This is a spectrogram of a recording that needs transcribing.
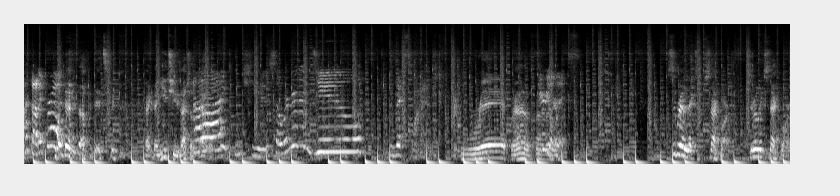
I thought it broke. No, it did too. All right, now you choose. I chose that I can choose. So we're gonna do this one. one. Red. Well, that's not Cereal here. Licks. Cerealix snack bar. Cerealix snack bar.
